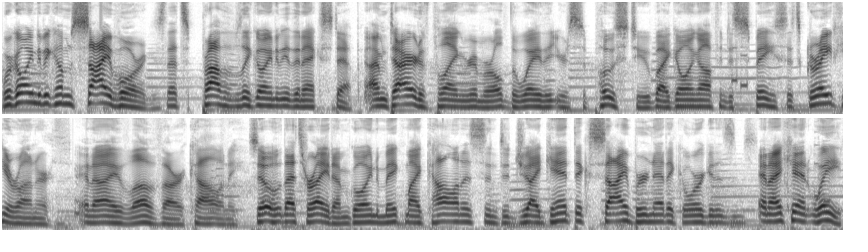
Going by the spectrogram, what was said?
we're going to become cyborgs. That's probably going to be the next step. I'm tired of playing Rimworld the way that you're supposed to by going off into space. It's great here on Earth, and I love our colony. So that's right, I'm going to make my colonists into gigantic cybernetic organisms, and I can't wait.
